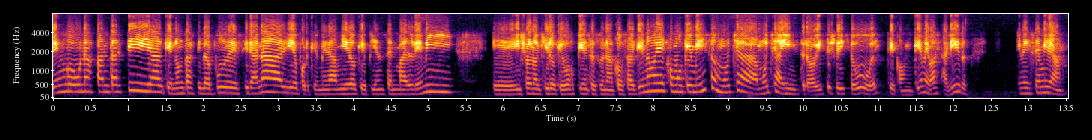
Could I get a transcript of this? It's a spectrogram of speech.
tengo una fantasía que nunca se la pude decir a nadie porque me da miedo que piensen mal de mí. eh, y yo no quiero que vos pienses una cosa que no es, como que me hizo mucha mucha intro, ¿viste? Yo dije, uh, ¿este con qué me va a salir? Y me dice, mira,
